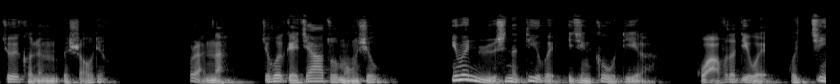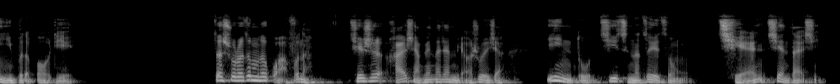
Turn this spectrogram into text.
就有可能被烧掉，不然呢就会给家族蒙羞。因为女性的地位已经够低了，寡妇的地位会进一步的暴跌。这说了这么多寡妇呢，其实还想跟大家描述一下印度基层的这种前现代性，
